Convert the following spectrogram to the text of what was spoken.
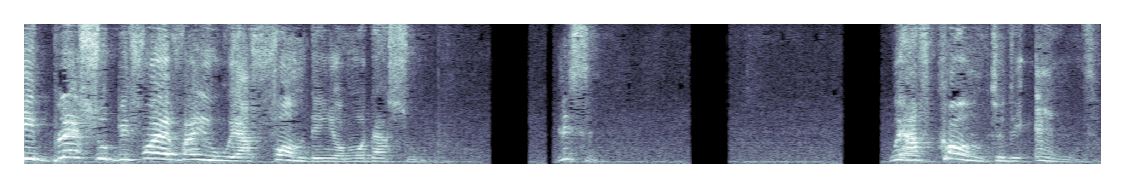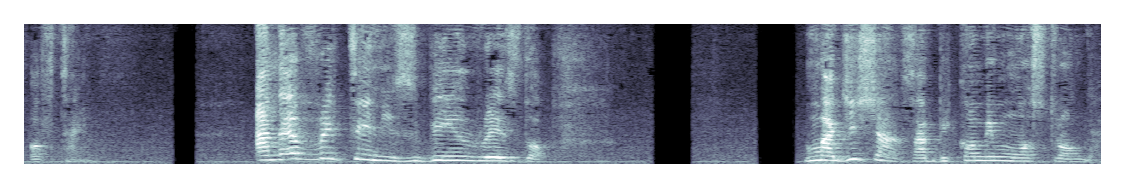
He blessed you before ever you were formed in your mother's womb. Listen. We have come to the end of time. And everything is being raised up. Magicians are becoming more stronger.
